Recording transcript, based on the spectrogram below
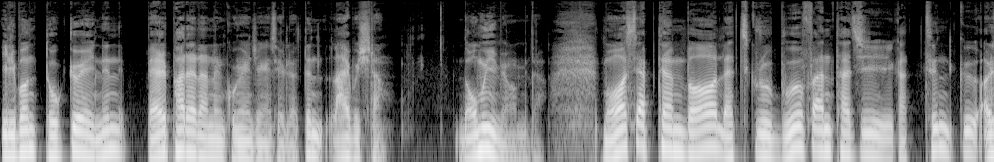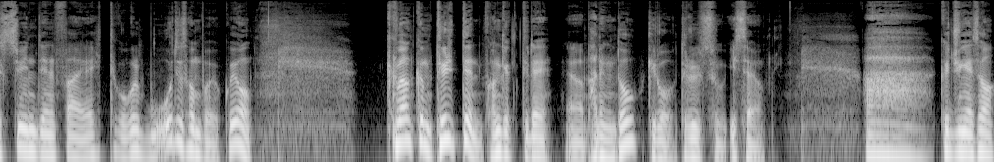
일본 도쿄에 있는 Velfarre라는 공연장에서 열렸던 라이브 실황. 너무 유명합니다. 뭐 September, Let's Groove, Fantasy 같은 그 얼스 윈드 앤 파이어의 히트곡을 모두 선보였고요. 그만큼 들뜬 관객들의 어, 반응도 귀로 들을 수 있어요. 아, 그 중에서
